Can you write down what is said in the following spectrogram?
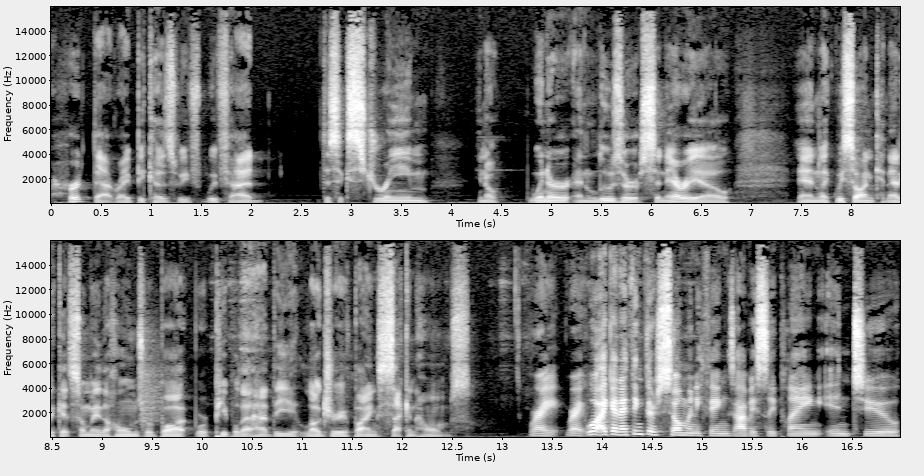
hurt that, right? Because we've we've had this extreme, you know, winner and loser scenario. And like we saw in Connecticut, so many of the homes were bought were people that had the luxury of buying second homes. Right, right. Well, again, I think there's so many things obviously playing into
